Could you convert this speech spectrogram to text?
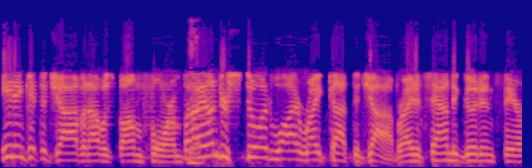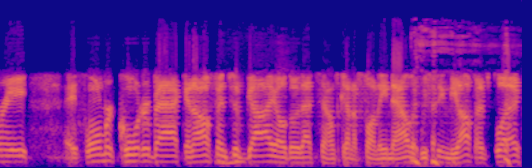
he didn't get the job, and I was bummed for him. But I understood why Reich got the job. Right? It sounded good in theory. A former quarterback, an offensive mm-hmm. guy. Although that sounds kind of funny now that we've seen the offense play.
